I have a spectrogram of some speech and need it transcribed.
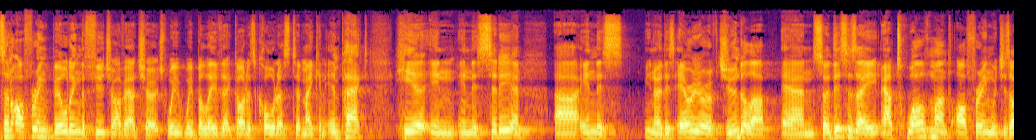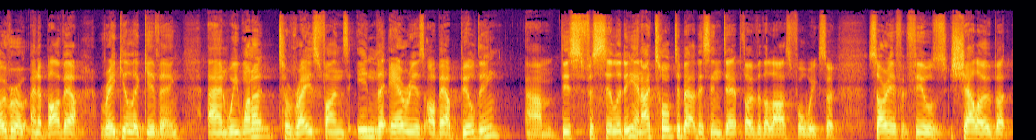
it's an offering building the future of our church. We, we believe that God has called us to make an impact here in, in this city and uh, in this you know this area of Joondalup, and so this is a our 12 month offering, which is over and above our regular giving, and we wanted to raise funds in the areas of our building. Um, this facility, and I talked about this in depth over the last four weeks. So, sorry if it feels shallow, but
